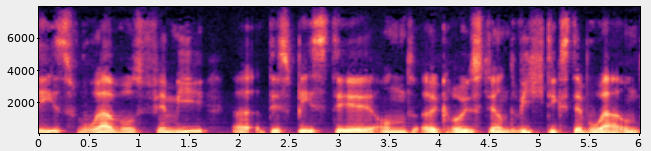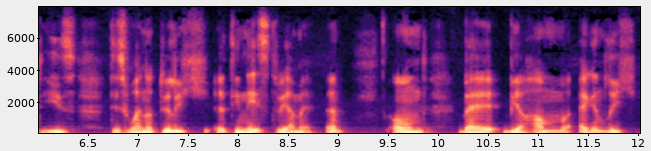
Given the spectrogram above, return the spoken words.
das war, was für mich äh, das Beste und äh, Größte und Wichtigste war und ist, das war natürlich äh, die Nestwärme. Und weil wir haben eigentlich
